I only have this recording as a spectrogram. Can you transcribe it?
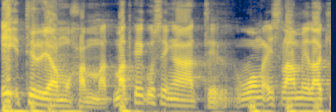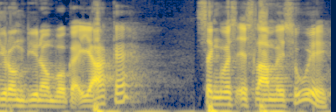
Ikdil ya Muhammad, mat kowe sing adil. Wong Islame lagi rong dina mbok kaya akeh. Sing wis Islame suwe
